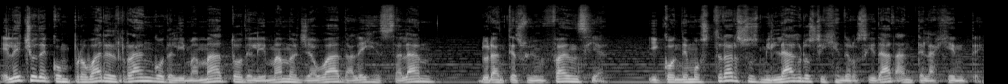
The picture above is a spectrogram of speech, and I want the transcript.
El hecho de comprobar el rango del imamato del imam al-Jawad salam durante su infancia y con demostrar sus milagros y generosidad ante la gente,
